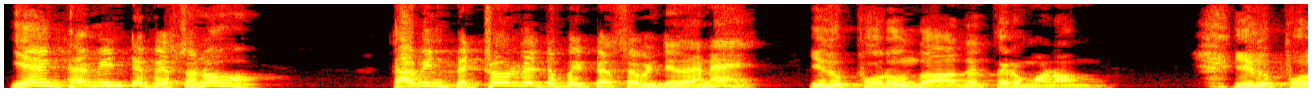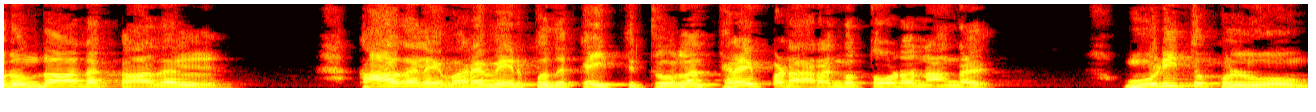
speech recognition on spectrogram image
ஏன் கவின்ட்டு பேசணும்? கவின் பெற்றோர்கள்ட்ட போய் பேச வேண்டியதானே? இது பொருந்தாத திருமணம். இது பொருந்தாத காதல். காதலை வரவேற்பது கைத்திட்டுலாம் திரைப்பட அரங்கத்தோடு நாங்கள் முடித்துக் கொள்வோம்.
